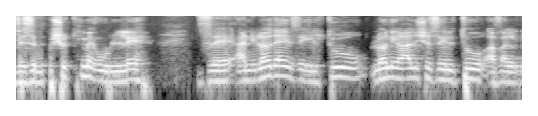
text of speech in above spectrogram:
וזה פשוט מעולה. זה, אני לא יודע אם זה אלתור, לא נראה לי שזה אלתור, אבל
